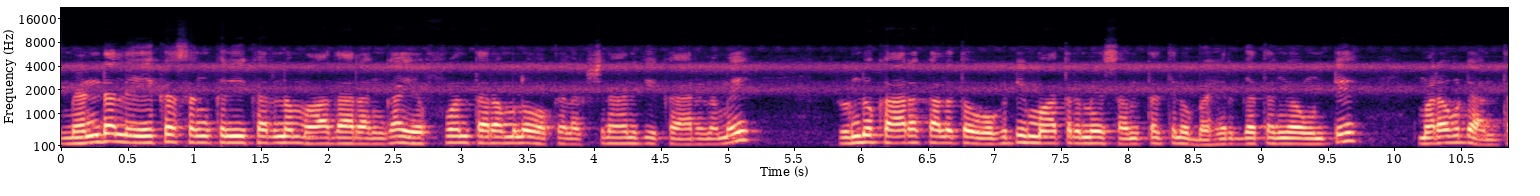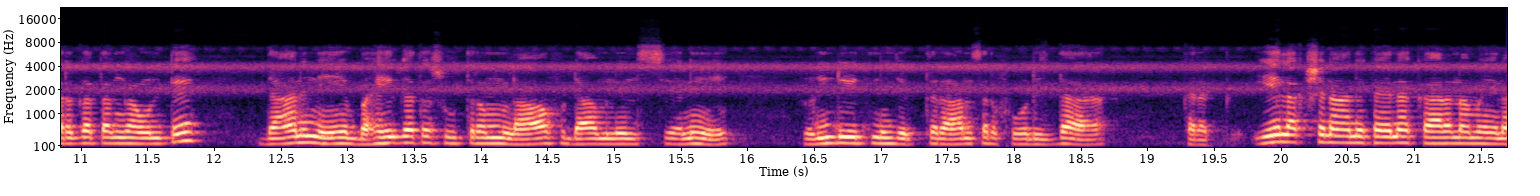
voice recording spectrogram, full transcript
Mendel ఏక సంకరీకరణం ఆధారంగా ఎఫ్ వన్ తరంలో ఒక లక్షణానికి కారణమై రెండు కారకాలతో ఒకటి మాత్రమే సంతతిలో బహిర్గతంగా ఉంటే మరొకటి అంతర్గతంగా ఉంటే దానిని బహిర్గత సూత్రం లా ఆఫ్ డామినెన్స్ అని రెండింటిని చెప్తారు. Answer four is the correct. ఏ లక్షణానికైనా కారణమైన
